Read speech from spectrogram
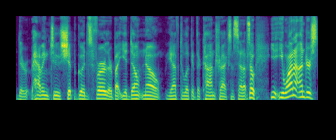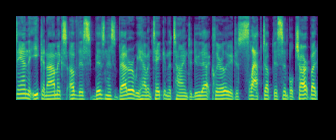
they're having to ship goods further, but you don't know. You have to look at their contracts and set up. So you, you want to understand the economics of this business better. We haven't taken the time to do that. Clearly, we just slapped up this simple chart, but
